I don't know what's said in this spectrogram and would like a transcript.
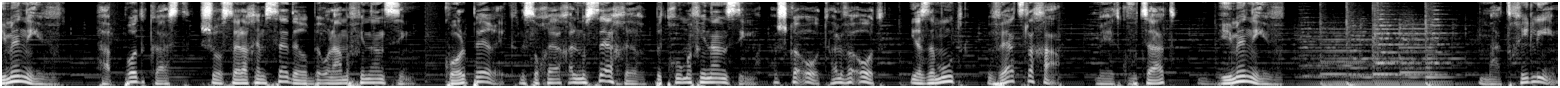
בי מניב, הפודקאסט שעושה לכם סדר בעולם הפיננסים. כל פרק נשוחח על נושא אחר בתחום הפיננסים, השקעות, הלוואות, יזמות והצלחה, מאת קבוצת בי מניב. מתחילים.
